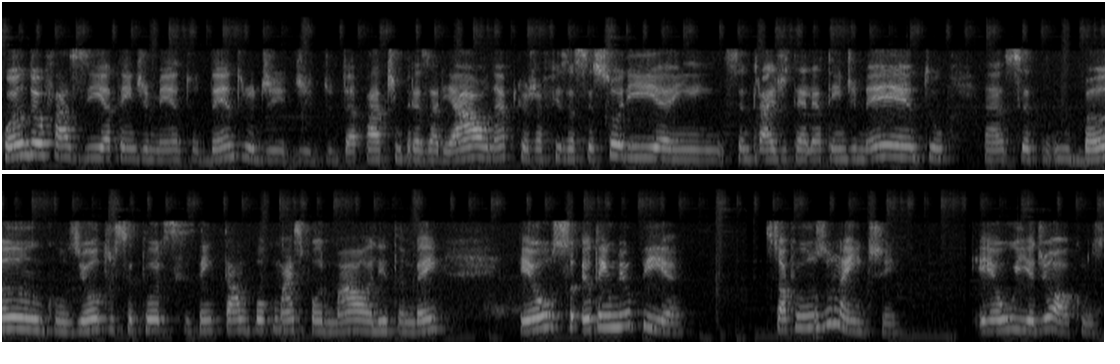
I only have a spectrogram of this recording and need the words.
Quando eu fazia atendimento dentro de, de, de, da parte empresarial, né, porque eu já fiz assessoria em centrais de teleatendimento, é, em bancos e outros setores que tem que estar um pouco mais formal ali também, eu, eu tenho miopia, só que eu uso lente. Eu ia de óculos,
